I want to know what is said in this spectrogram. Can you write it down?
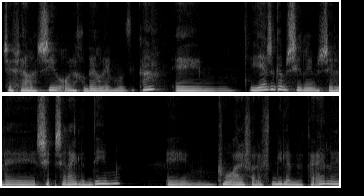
שאפשר לשיר או לחבר להם מוזיקה. יש גם שירים של ש... שירי ילדים, כמו א' א' מילן וכאלה,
